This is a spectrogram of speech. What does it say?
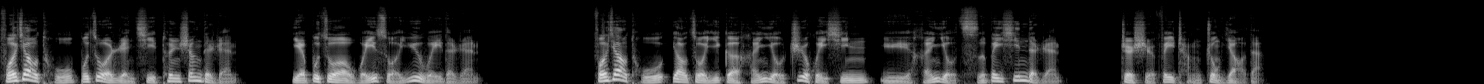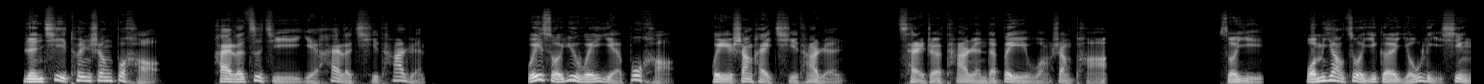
佛教徒不做忍气吞声的人，也不做为所欲为的人。佛教徒要做一个很有智慧心与很有慈悲心的人，这是非常重要的。忍气吞声不好，害了自己，也害了其他人。为所欲为也不好，会伤害其他人，踩着他人的背往上爬。所以，我们要做一个有理性、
